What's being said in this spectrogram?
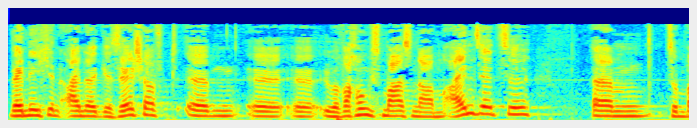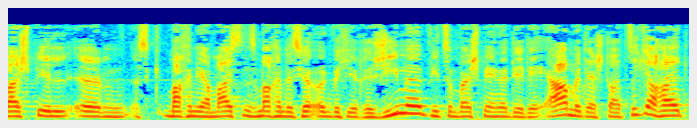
wenn ich in einer Gesellschaft ähm, äh, äh Überwachungsmaßnahmen einsetze, ähm, zum Beispiel, ähm, das machen ja meistens machen das ja irgendwelche Regime, wie zum Beispiel in der DDR mit der Staatssicherheit,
